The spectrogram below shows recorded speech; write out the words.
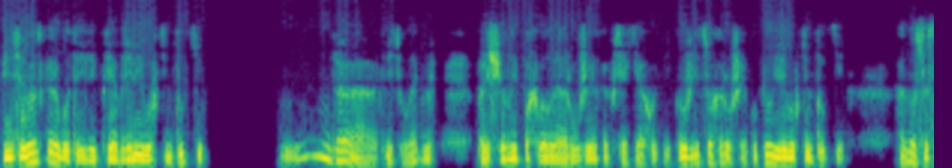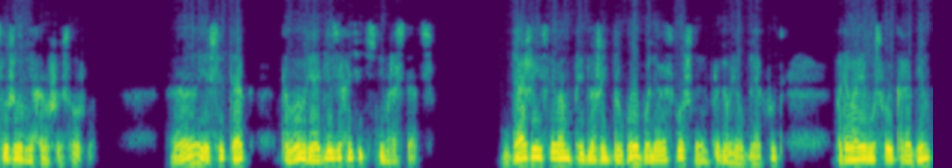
пенсильванская работа или приобрели его в Кентукки? «Да», — ответил Эдвард, польщенный похвалой оружия, как всякий охотник. «Ружьецо хорошее. Купил я его в Кентукки. Оно сослужило мне хорошую службу». «А, если так, то вы вряд ли захотите с ним расстаться». «Даже если вам предложить другое, более роскошное», — проговорил Блэкфуд, подавая ему свой карабин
